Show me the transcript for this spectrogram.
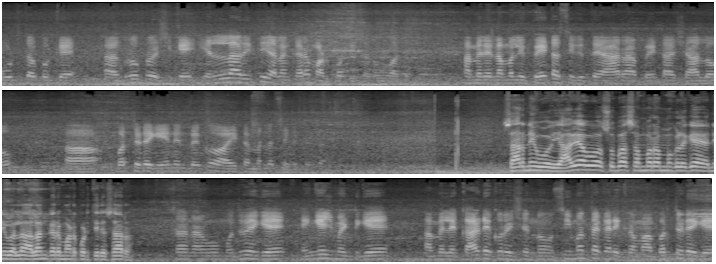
ಹುಟ್ಟುಹಬ್ಬಕ್ಕೆ ಗೃಹ ಪ್ರವೇಶಕ್ಕೆ ಎಲ್ಲ ರೀತಿ ಅಲಂಕಾರ ಮಾಡ್ಕೊಡ್ತೀವಿ ಸರ್ ಹೂವದು ಆಮೇಲೆ ನಮ್ಮಲ್ಲಿ ಪೇಟ ಸಿಗುತ್ತೆ ಹಾರ ಪೇಟ ಶಾಲು ಬರ್ತ್ಡೇಗೆ ಏನೇನು ಬೇಕೋ ಐಟಮ್ ಎಲ್ಲ ಸಿಗುತ್ತೆ ಸರ್. ಸರ್ ನೀವು ಯಾವ್ಯಾವ ಶುಭ ಸಮಾರಂಭಗಳಿಗೆ ನೀವೆಲ್ಲ ಅಲಂಕಾರ ಮಾಡಿಕೊಡ್ತೀರಿ ಸರ್? ಸರ್ ನಾವು ಮದುವೆಗೆ ಎಂಗೇಜ್ಮೆಂಟ್ಗೆ ಆಮೇಲೆ ಕಾರ್ ಡೆಕೋರೇಷನ್ನು ಸೀಮಂತ ಕಾರ್ಯಕ್ರಮ ಬರ್ತ್ಡೇಗೆ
